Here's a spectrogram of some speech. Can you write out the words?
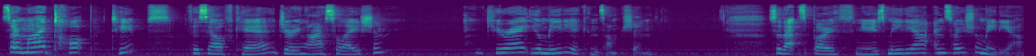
So, my top tips for self care during isolation curate your media consumption. So, that's both news media and social media.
